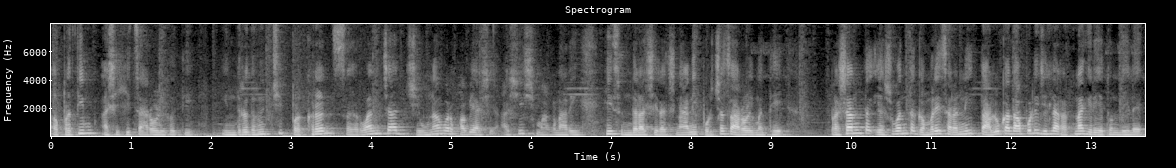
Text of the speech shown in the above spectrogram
अप्रतिम अशी ही चारोळी होती. इंद्रधनुची प्रकरण सर्वांच्या जीवनावर व्हावी अशी आशिष मागणारी ही सुंदर अशी रचना. आणि पुढच्या चारोळीमध्ये प्रशांत यशवंत गमरे सरांनी तालुका दापोली जिल्हा रत्नागिरी येथून लिहिलं आहे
